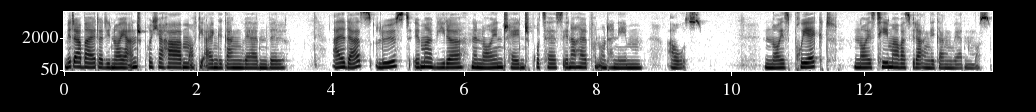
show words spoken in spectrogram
Mitarbeiter, die neue Ansprüche haben, auf die eingegangen werden will. All das löst immer wieder einen neuen Change-Prozess innerhalb von Unternehmen aus. Ein neues Projekt, ein neues Thema, was wieder angegangen werden muss.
